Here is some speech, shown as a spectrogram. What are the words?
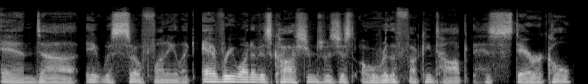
and uh, it was so funny. Like every one of his costumes was just over the fucking top, hysterical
